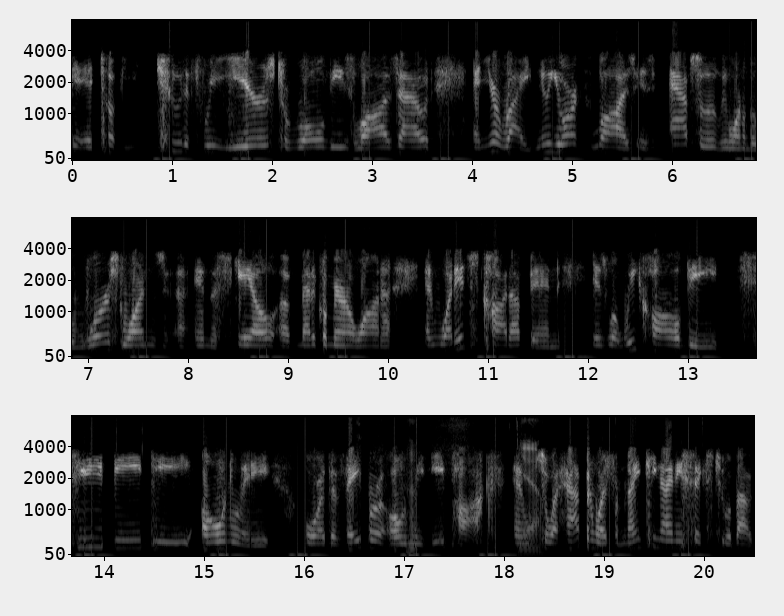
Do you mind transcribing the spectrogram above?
It took two to three years to roll these laws out. And you're right, New York laws is absolutely one of the worst ones uh, in the scale of medical marijuana. And what it's caught up in is what we call the CBD only or the vapor only epoch. And Yeah. so what happened was from 1996 to about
